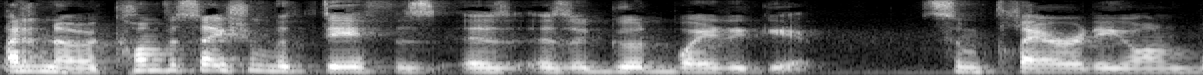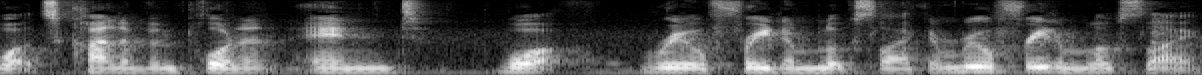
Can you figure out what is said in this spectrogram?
I don't know, a conversation with death is, is, is a good way to get some clarity on what's kind of important and what real freedom looks like. And real freedom looks like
